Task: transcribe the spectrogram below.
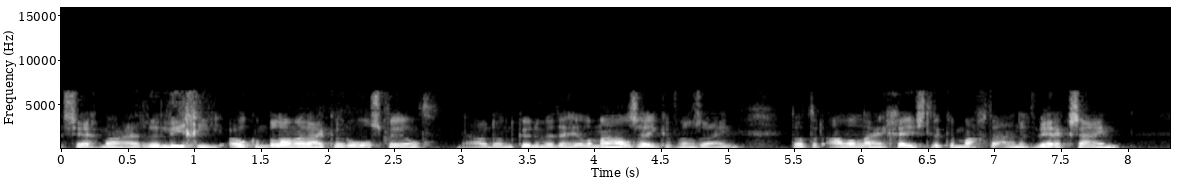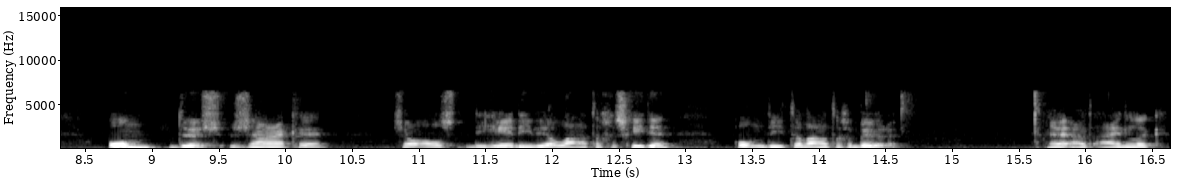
zeg maar religie ook een belangrijke rol speelt, nou dan kunnen we er helemaal zeker van zijn dat er allerlei geestelijke machten aan het werk zijn om dus zaken zoals de Heer die wil laten geschieden, om die te laten gebeuren. uiteindelijk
